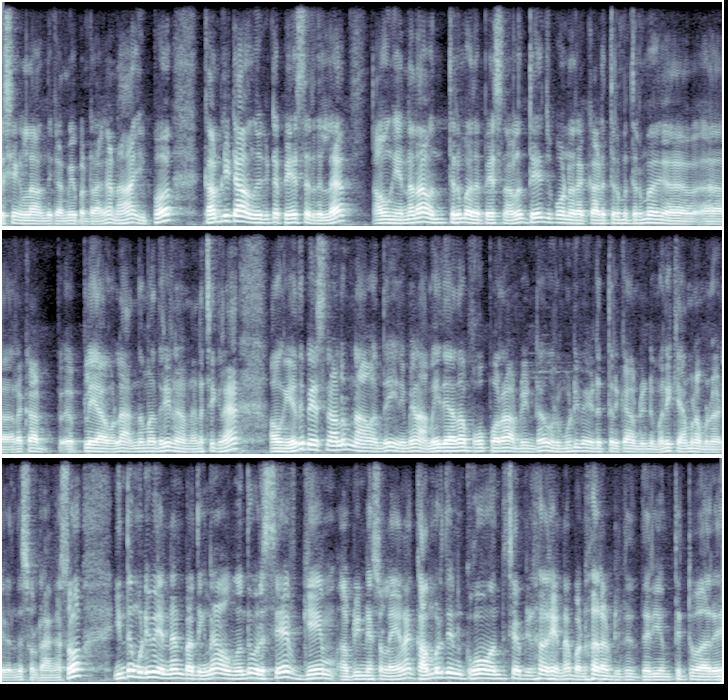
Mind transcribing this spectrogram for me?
விஷயங்கள்லாம் வந்து கன்வே பண்ணுறாங்க நான் இப்போ கம்ப்ளீட்டாக அவங்கக்கிட்ட பேசுறதில்ல. அவங்க என்ன தான் வந்து திரும்ப அதை பேசினாலும் தேஞ்சு போன ரெக்கார்டு திரும்ப திரும்ப ரெக்கார்ட் ப்ளே ஆகும்ல அந்த மாதிரி நான் நினச்சிக்கிறேன். அவங்க எது பேசினாலும் நான் வந்து இனிமேல் அமைதியாக தான் போக போகிறேன் அப்படின்ற ஒரு முடிவை எடுத்திருக்கேன் அப்படின்ற மாதிரி கேமரா முன்னாடி வந்து சொல்கிறாங்க ஸோ இந்த முடிவு என்னன்னு பார்த்தீங்கன்னா அவங்க வந்து ஒரு சேஃப் கேம் அப்படின்னு சொல்லலாம். ஏன்னா கமருதீன் கோவம் வந்துச்சு அப்படின்னா அவர் என்ன பண்ணுவார் அப்படின்றது தெரியும். திட்டுவார்.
